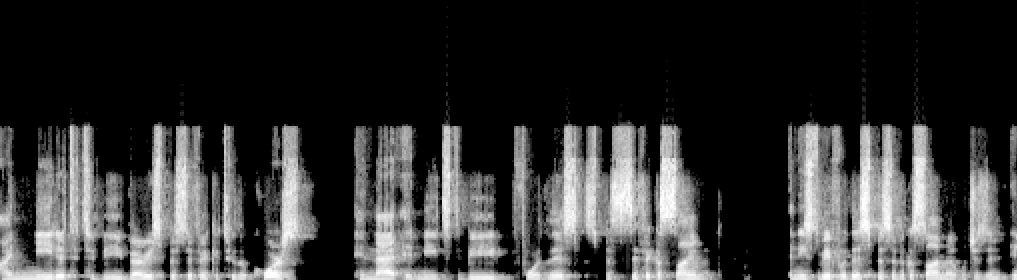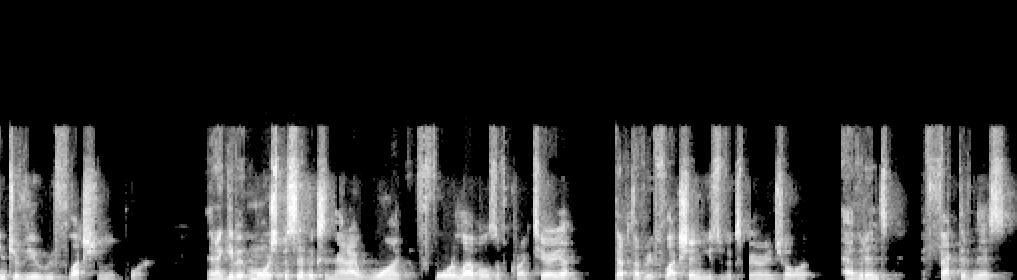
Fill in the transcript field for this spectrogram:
I need it to be very specific to the course, in that it needs to be for this specific assignment. It needs to be for this specific assignment, which is an interview reflection report. Then I give it more specifics in that I want four levels of criteria depth of reflection, use of experiential evidence, effectiveness.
